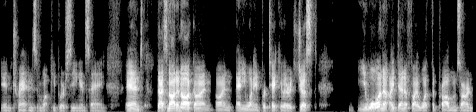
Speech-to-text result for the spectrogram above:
in, in trends and what people are seeing and saying. And that's not a knock on on anyone in particular. It's just you want to identify what the problems are and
